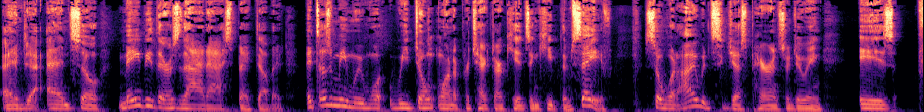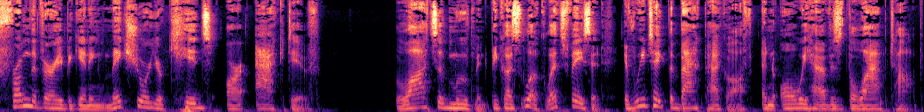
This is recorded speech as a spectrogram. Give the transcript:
and and so maybe there's that aspect of it. It doesn't mean we we don't want to protect our kids and keep them safe. So what i would suggest parents are doing is from the very beginning make sure your kids are active lots of movement. Because look let's face it if we take the backpack off and all we have is the laptop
